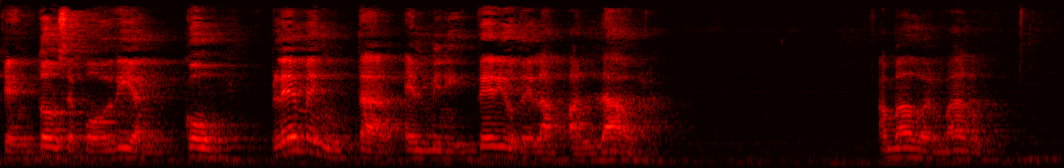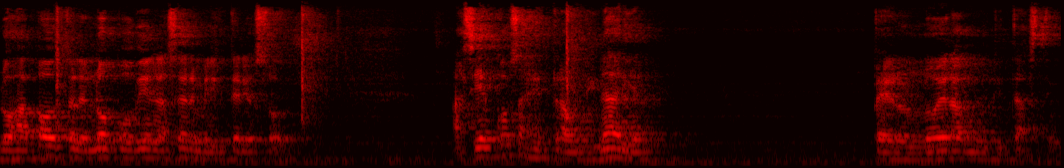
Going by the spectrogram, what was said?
que entonces podrían complementar el ministerio de la palabra. Amado hermano, los apóstoles no podían hacer el ministerio solos. Hacían cosas extraordinarias, pero no eran multitasking.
